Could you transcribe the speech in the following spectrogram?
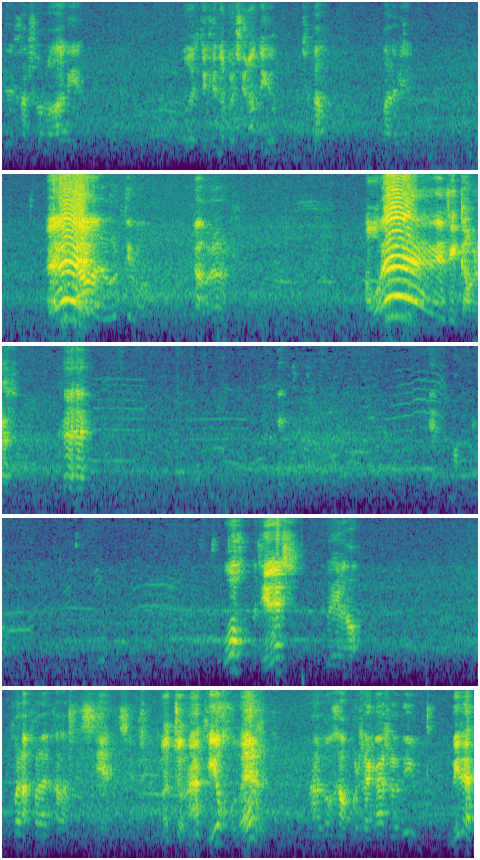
que deja solo a alguien. Joder, estoy siendo presionado, tío. Chuta. Vale, bien. ¡Eh! No, el último. Cabrón. ¡Vamos, ¡Eh! En fin, cabras. ¡Oh! ¿La tienes? No he llegado. Fuera, fuera, déjala. Sí, sí, sí. No he hecho nada, tío, joder. La coja por si acaso, tío. Mira, el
